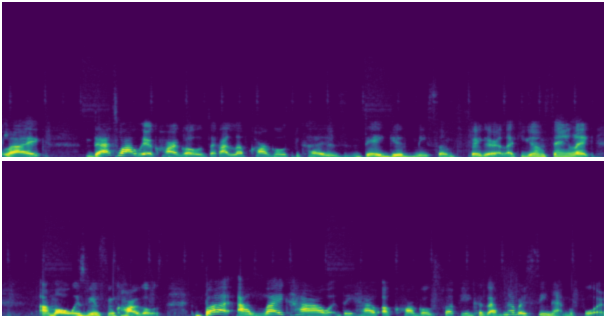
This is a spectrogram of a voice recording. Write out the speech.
Like, that's why I wear cargos. Like, I love cargos because they give me some figure. Like, you know what I'm saying? Like, I'm always being some cargos. But I like how they have a cargo sweatpant because I've never seen that before.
